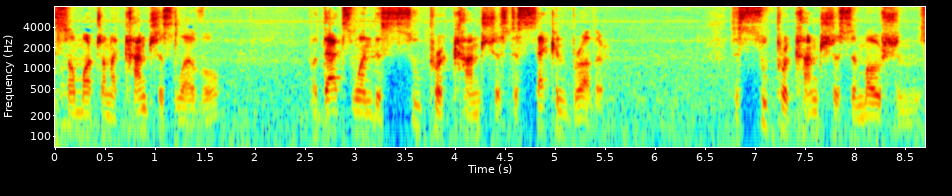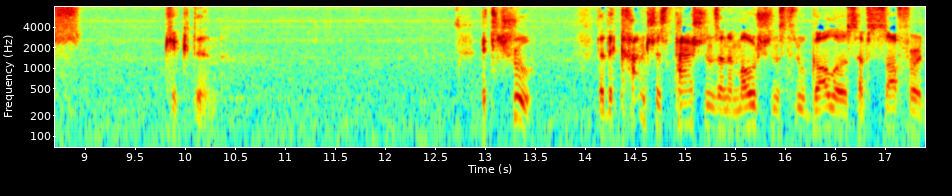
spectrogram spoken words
so much on a conscious level, but that's when the super conscious, the second brother, the super conscious emotions kicked in. It's true that the conscious passions and emotions through Golos have suffered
